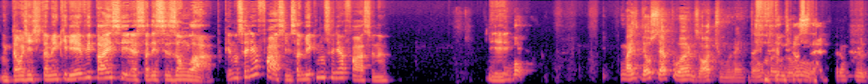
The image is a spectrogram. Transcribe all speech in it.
Então a gente também queria evitar esse, essa decisão lá, porque não seria fácil, a gente sabia que não seria fácil, né? E... Bom, mas deu certo antes, ótimo, né? Então foi um jogo tranquilo.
